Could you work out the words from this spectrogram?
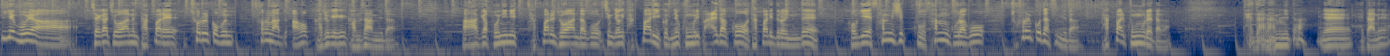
이게 뭐야. 제가 좋아하는 닭발에 초를 꼽은 39 가족에게 감사합니다. 아, 그니까 본인이 닭발을 좋아한다고 지금 여기 닭발이 있거든요. 국물이 빨갛고 닭발이 들어있는데 거기에 39, 39라고 초를 꽂았습니다. 닭발 국물에다가. 대단합니다. 예, 대단해요.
